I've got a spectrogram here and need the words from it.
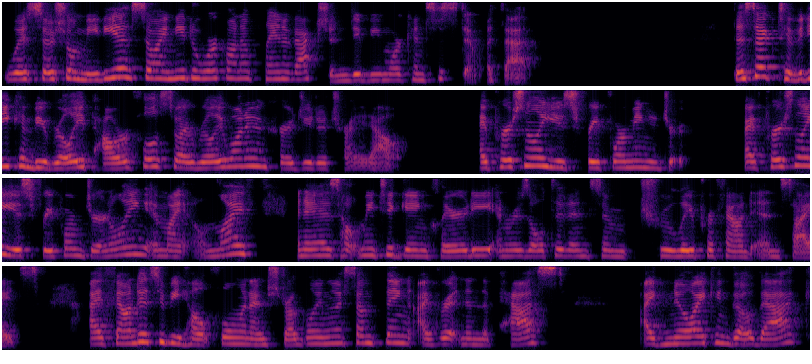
with social media, so I need to work on a plan of action to be more consistent with that. This activity can be really powerful, so I really want to encourage you to try it out. I personally use freeforming I've personally used freeform journaling in my own life, and it has helped me to gain clarity and resulted in some truly profound insights. I found it to be helpful when I'm struggling with something I've written in the past. I know I can go back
